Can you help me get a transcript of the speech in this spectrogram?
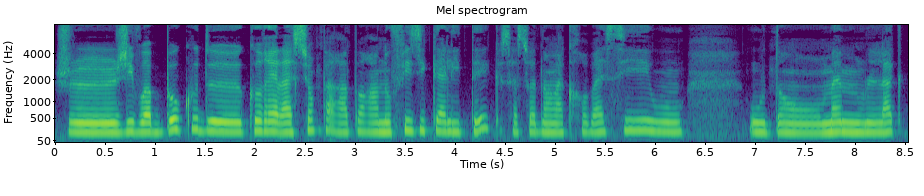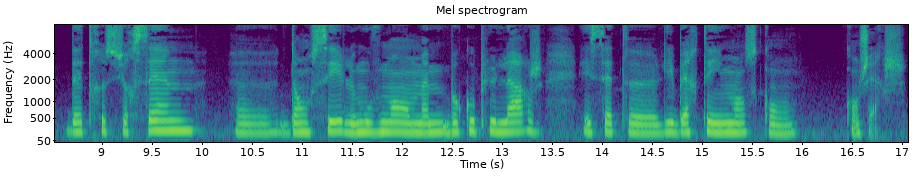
J'y vois beaucoup de corrélations par rapport à nos physicalités, que ce soit dans l'acrobatie ou, ou dans même l'acte d'être sur scène, euh, danser, le mouvement même beaucoup plus large et cette euh, liberté immense qu'on qu cherche.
